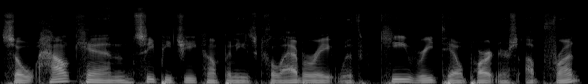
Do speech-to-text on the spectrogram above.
So how can CPG companies collaborate with key retail partners up front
